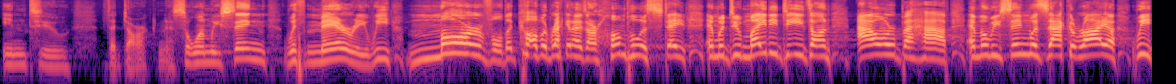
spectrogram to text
into the darkness. So when we sing with Mary, we marvel that God would recognize our humble estate and would do mighty deeds on our behalf. And when we sing with Zechariah, we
